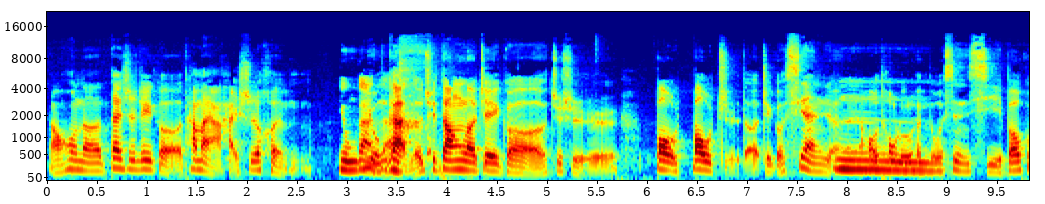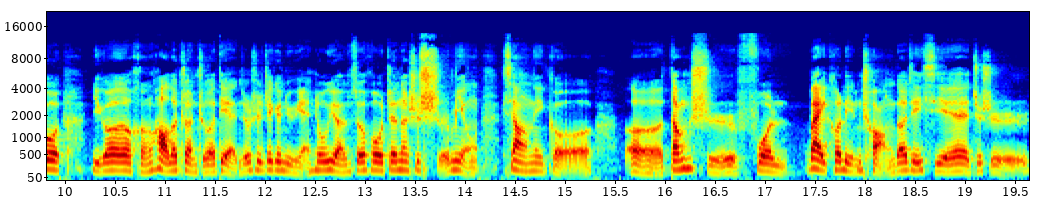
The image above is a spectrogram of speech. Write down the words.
然后呢，但是这个他们俩还是很。勇敢勇敢的去当了这个就是报报纸的这个线人，然后透露了很多信息，包括一个很好的转折点，就是这个女研究员最后真的是实名向那个呃当时 for 外科临床的这些就是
